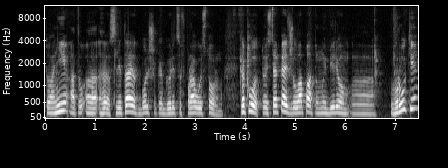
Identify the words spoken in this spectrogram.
то они от- э, э, слетают больше, как говорится, в правую сторону. Так вот, то есть, опять же, лопату мы берем э, в руки,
